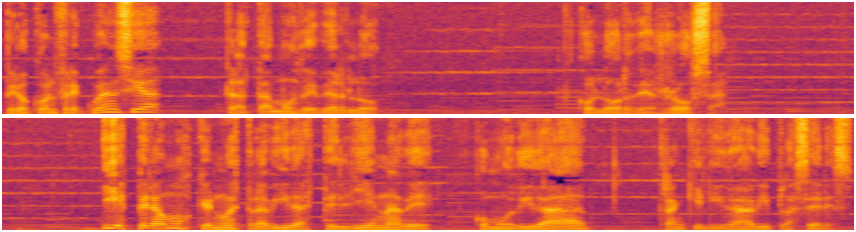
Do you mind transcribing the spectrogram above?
Pero con frecuencia tratamos de verlo color de rosa. Y esperamos que nuestra vida esté llena de comodidad, tranquilidad y placeres.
